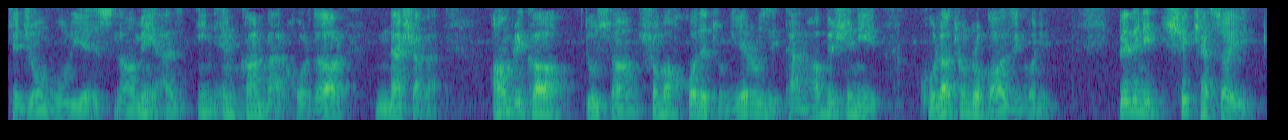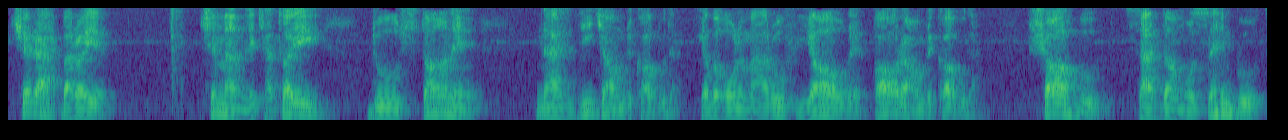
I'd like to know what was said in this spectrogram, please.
که جمهوری اسلامی از این امکان برخوردار نشود. آمریکا دوستان شما خودتون یه روزی تنها بشینید کلاتون رو قاضی کنید. ببینید چه کسایی چه رهبرای چه مملکتایی دوستان نزدیک آمریکا بودن. یا به قول معروف یار قار آمریکا بودن. شاه بود صدام حسین بود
